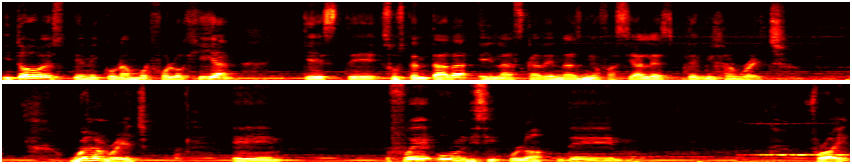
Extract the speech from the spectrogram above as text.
Y todo eso tiene una morfología que esté sustentada en las cadenas miofaciales de Wilhelm Reich. Wilhelm Reich eh, fue un discípulo de Freud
